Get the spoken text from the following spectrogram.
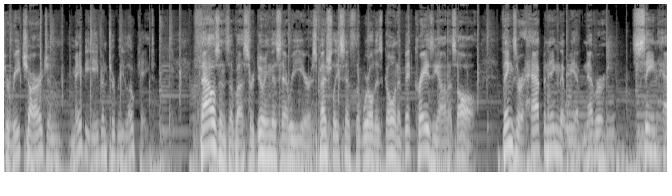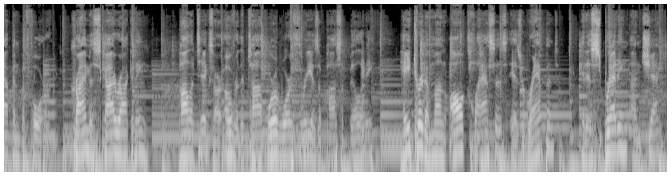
to recharge, and maybe even to relocate. Thousands of us are doing this every year, especially since the world is going a bit crazy on us all. Things are happening that we have never seen happen before. Crime is skyrocketing. Politics are over the top. World War III is a possibility. Hatred among all classes is rampant. It is spreading unchecked.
